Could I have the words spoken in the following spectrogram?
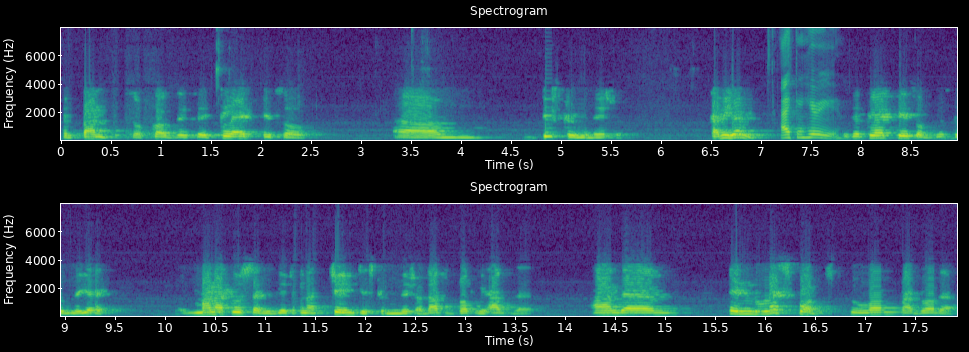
the bandits. Of course, there's a clear case of um, discrimination. Can you hear me? I can hear you. It's a clear case of discrimination. Yes. Manacles segregation and change discrimination. That's what we have there. And um, in response to what my brother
